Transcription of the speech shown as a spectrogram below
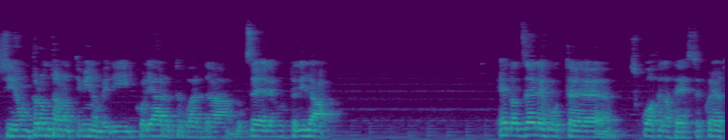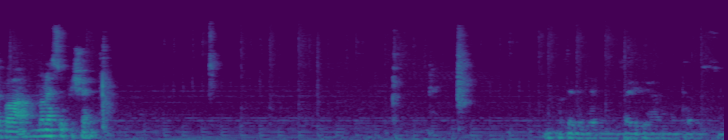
Si confrontano un attimino, vedi il Coliarut guarda lo Zelekut di là e lo Zelekut eh, scuote la testa e il Coliarut fa non è sufficiente. Non potete chiedermi se ritirare un'altra persona.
